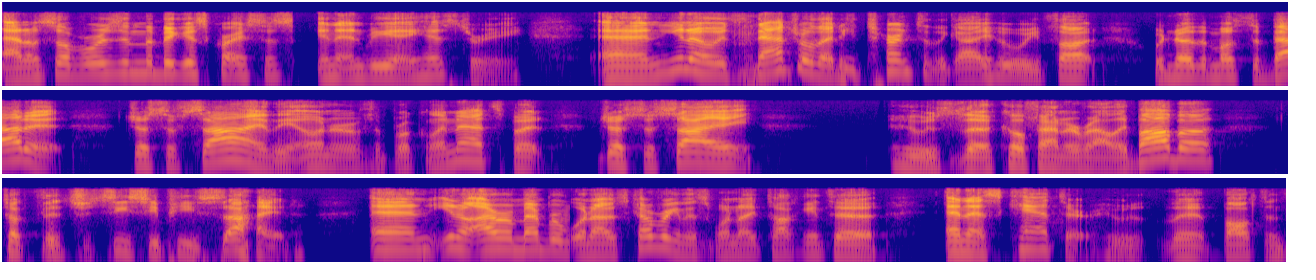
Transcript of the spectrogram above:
Adam Silver was in the biggest crisis in NBA history. And, you know, it's natural that he turned to the guy who he thought would know the most about it, Joseph Tsai, the owner of the Brooklyn Nets. But Joseph Tsai who's the co-founder of Alibaba, took the CCP side. And you know, I remember when I was covering this one night talking to Enes Kanter, who the Boston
